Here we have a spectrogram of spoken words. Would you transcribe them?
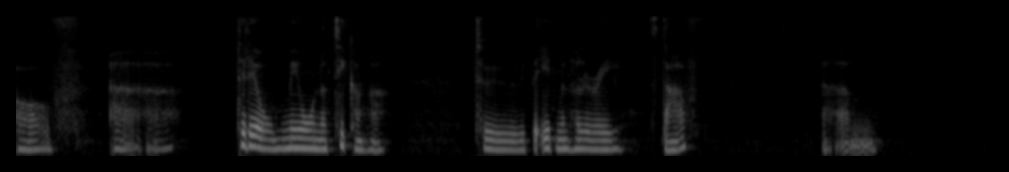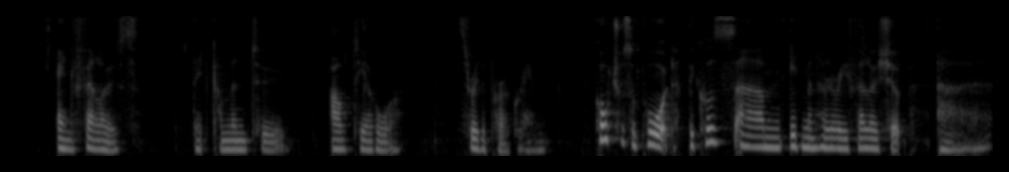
of uh, te reo me tikanga to the Edmund Hillary staff um, and fellows that come into Aotearoa through the program. Cultural support, because um, Edmund Hillary Fellowship uh,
